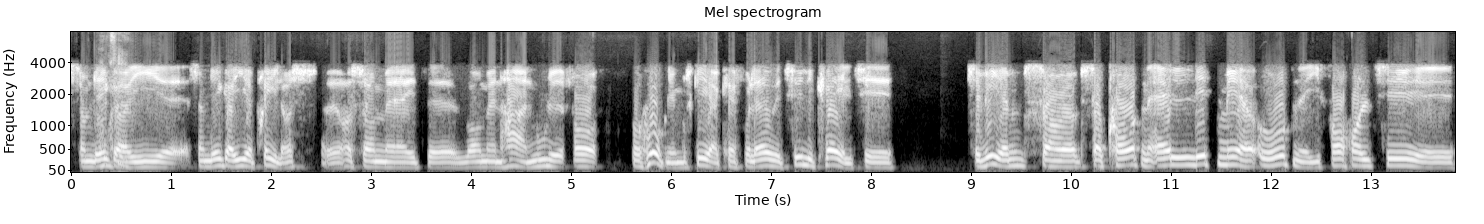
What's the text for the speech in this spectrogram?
som ligger, Okay. i, øh, som ligger i april også, øh, og som er et, øh, hvor man har en mulighed for forhåbentlig måske at kan få lavet et tidligt kval til, til VM, så, så korten er lidt mere åbne i forhold til, øh,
